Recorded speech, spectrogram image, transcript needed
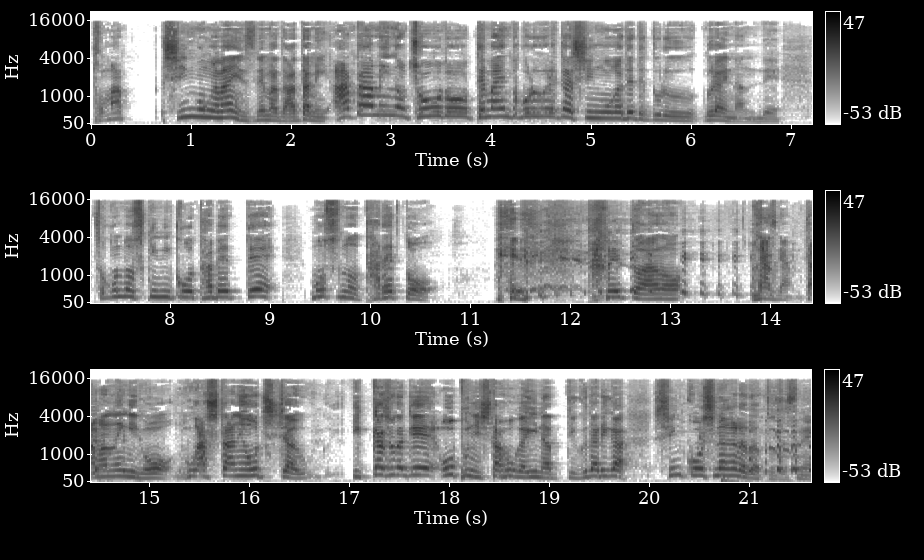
止ま信号がないんですねまだ熱海。熱海のちょうど手前のところぐらいから信号が出てくるぐらいなんでそこの隙にこう食べてモスのタレと タレとあのなんですか玉ねぎをうわ下に落ちちゃう。一箇所だけオープンにした方がいいなっていうくだりが進行しながらだとですね、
